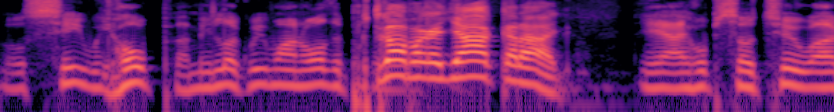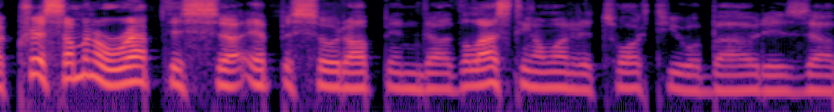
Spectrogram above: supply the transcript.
we'll see. We hope. I mean, look, we want all the. Portugal players- vai. Yeah, I hope so too. Uh, Chris, I'm going to wrap this uh, episode up, and uh, the last thing I wanted to talk to you about is uh,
